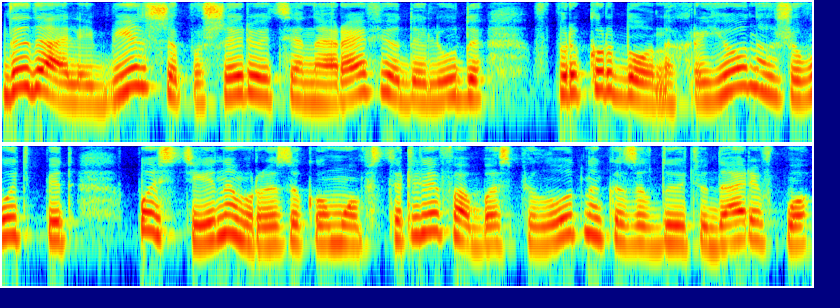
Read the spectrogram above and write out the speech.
дедалі більше поширюється на РФ, де люди в прикордонних регіонах живуть під постійним ризиком обстрілів, а безпілотники завдають ударів по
